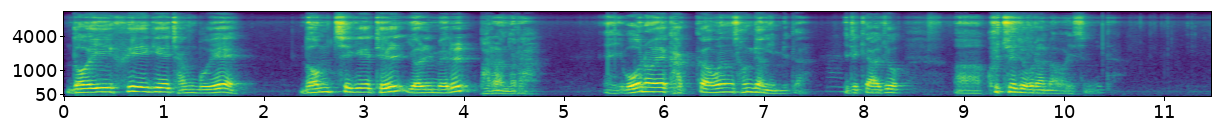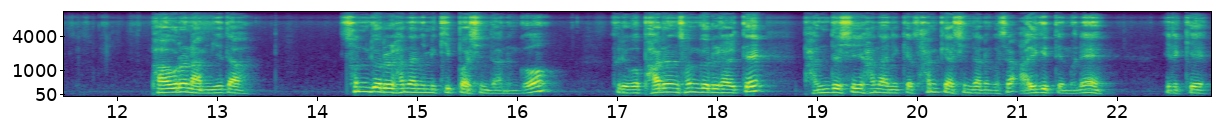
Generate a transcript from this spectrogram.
너희 회개 장부에 넘치게 될 열매를 바라노라. 예, 원어에 가까운 성경입니다. 이렇게 아주 아, 구체적으로 나와 있습니다. 바울은 압니다. 선교를 하나님이 기뻐하신다는 거, 그리고 바른 선교를 할 때 반드시 하나님께서 함께 하신다는 것을 알기 때문에 이렇게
